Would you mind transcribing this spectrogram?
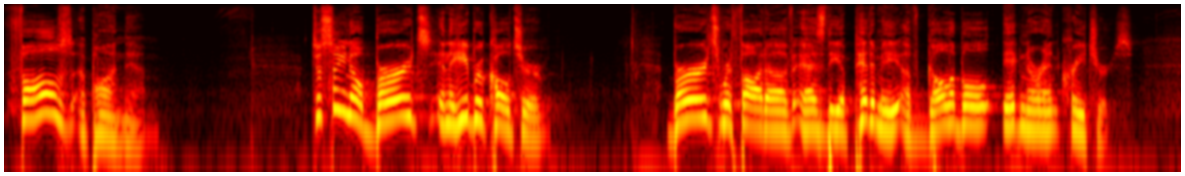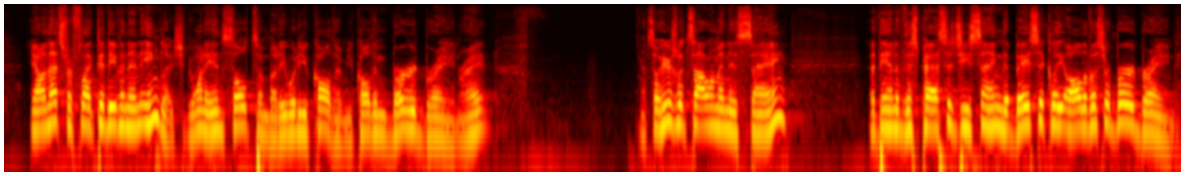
falls upon them. Just so you know, birds in the Hebrew culture, birds were thought of as the epitome of gullible, ignorant creatures. You know, and that's reflected even in English. If you want to insult somebody, what do you call them? You call them bird brain, right? And so here's what Solomon is saying. At the end of this passage, he's saying that basically all of us are bird brained.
